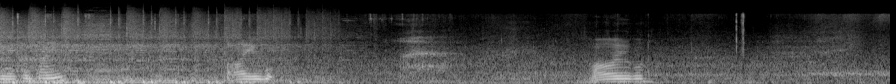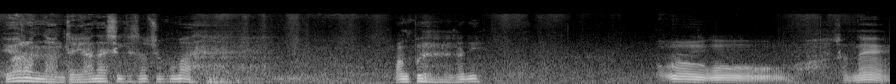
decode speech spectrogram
여기 천천히. 아이고. 어이구. 이런 놈들이 하나씩 있어주구만. 망ปื하니 어이구. 좋네.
